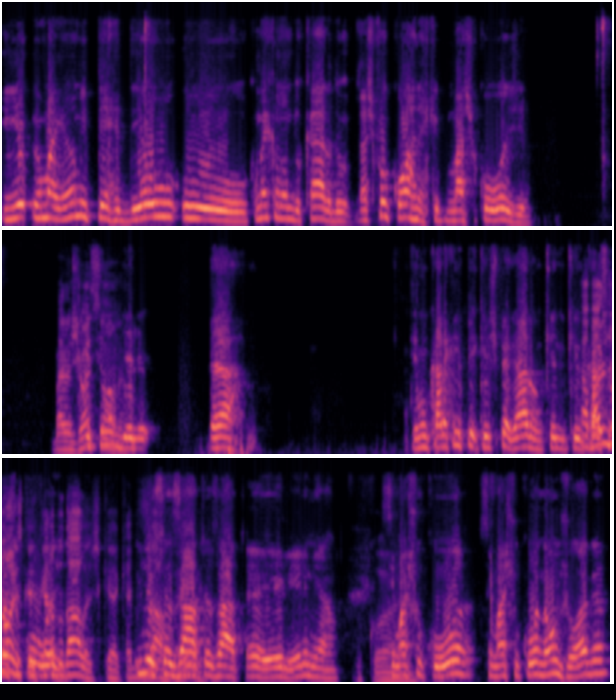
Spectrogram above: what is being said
E o Miami perdeu o. Como é que é o nome do cara? Do, acho que foi o Corner que machucou hoje. Byron Esqueci o Johnson, nome né? dele. É. Tem um cara que, ele, que eles pegaram. Que, ele, que o Ah, Byron se Jones, que, era do Dallas, que, é- que é bizarro. Isso, é exato, ele. exato. É ele, ele mesmo. O. Se machucou, se machucou, não joga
